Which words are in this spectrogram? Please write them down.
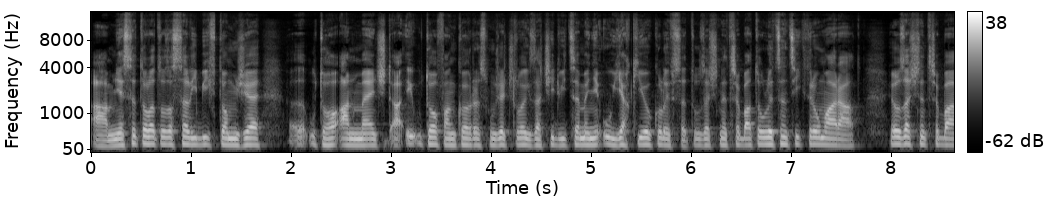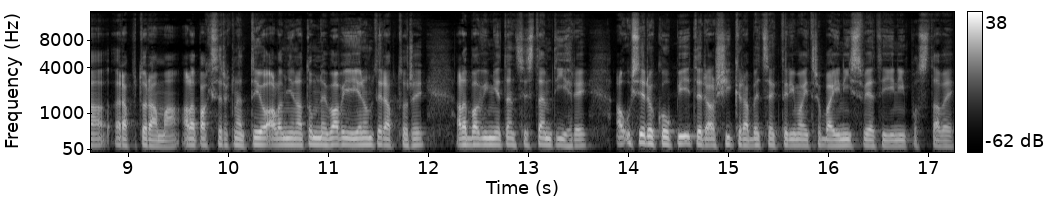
A mně se tohle zase líbí v tom, že eh, u toho Unmatched a i u toho Funkovers může člověk začít víceméně u jakýhokoliv setu. Začne třeba tou licencí, kterou má rád. Jo, začne třeba Raptorama, ale pak si řekne, ty jo, ale mě na tom nebaví jenom ty Raptoři, ale baví mě ten systém té hry. A už si dokoupí i ty další krabice, které mají třeba jiný svět, jiný postavy.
